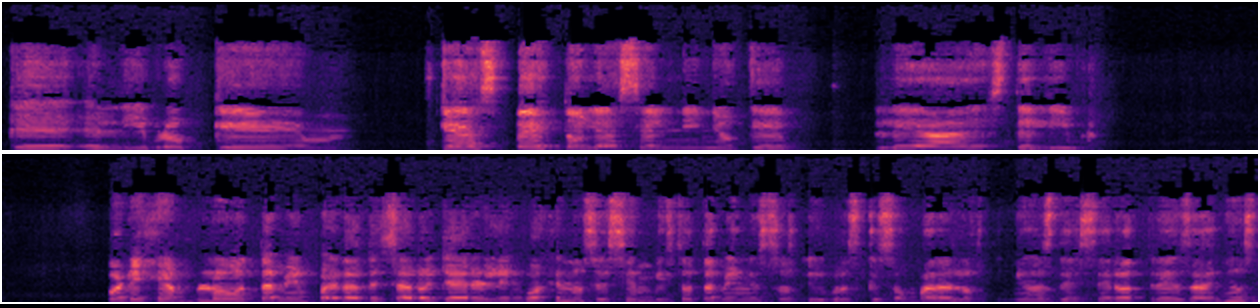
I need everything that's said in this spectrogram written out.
que el libro que qué aspecto le hace al niño que lea este libro. Por ejemplo, también para desarrollar el lenguaje, no sé si han visto también estos libros que son para los niños de 0 a 3 años,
